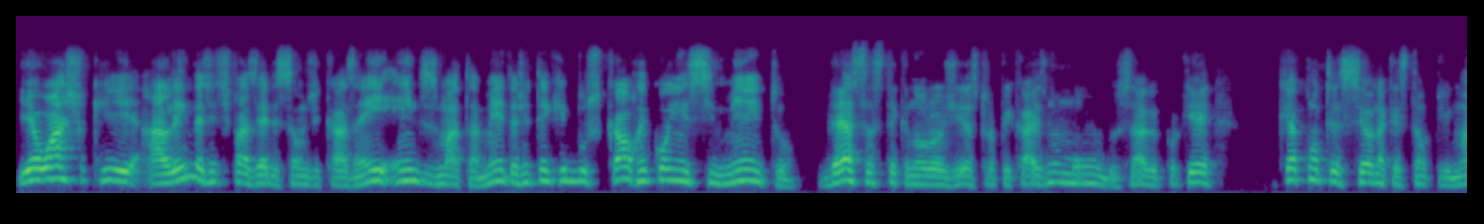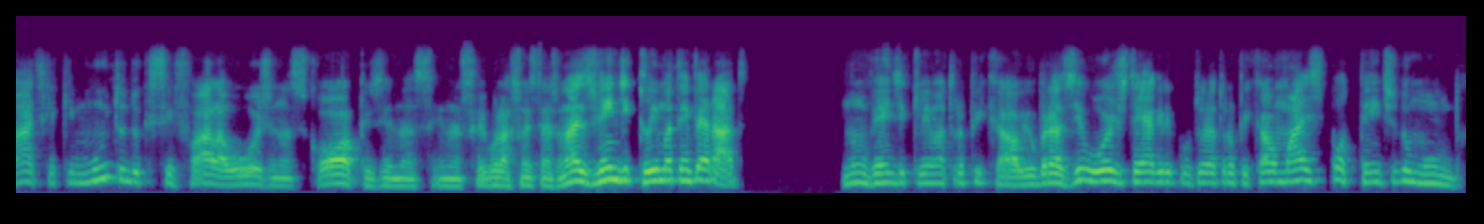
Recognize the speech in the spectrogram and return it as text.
E eu acho que, além da gente fazer a lição de casa em, em desmatamento, a gente tem que buscar o reconhecimento dessas tecnologias tropicais no mundo, sabe? Porque o que aconteceu na questão climática é que muito do que se fala hoje nas COPs e nas, e nas regulações internacionais vem de clima temperado, não vem de clima tropical. E o Brasil hoje tem a agricultura tropical mais potente do mundo.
